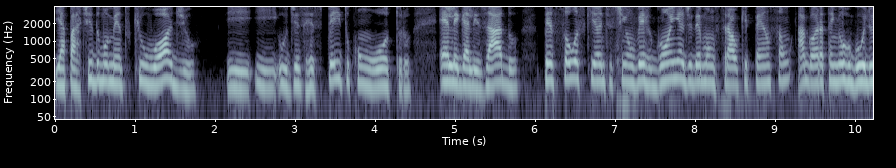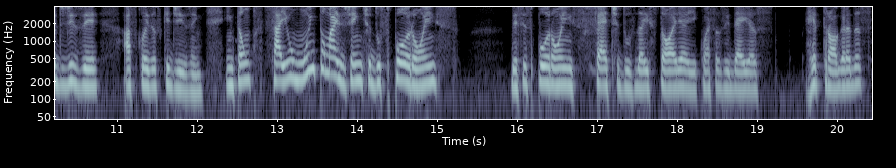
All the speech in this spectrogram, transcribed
E a partir do momento que o ódio e, e o desrespeito com o outro é legalizado, pessoas que antes tinham vergonha de demonstrar o que pensam, agora têm orgulho de dizer as coisas que dizem. Então, saiu muito mais gente dos porões, desses porões fétidos da história e com essas ideias retrógradas,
